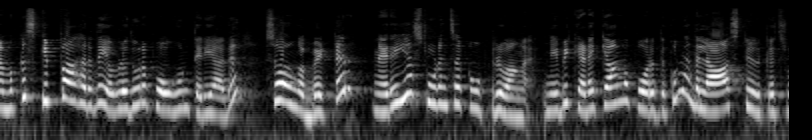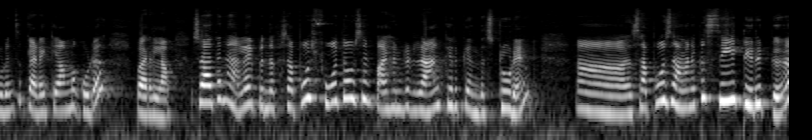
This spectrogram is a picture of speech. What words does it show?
நமக்கு ஸ்கிப் ஆகிறது எவ்வளோ தூரம் போகும்னு தெரியாது. ஸோ அவங்க பெட்டர் நிறைய ஸ்டூடெண்ட்ஸை கூப்பிட்டுருவாங்க. மேபி கிடைக்காம போகிறதுக்கும் அந்த லாஸ்ட் இருக்க ஸ்டூடெண்ட்ஸ் கிடைக்காம கூட வரலாம். ஸோ அதனால் இப்போ இந்த suppose four thousand five hundred rank இருக்க இந்த ஸ்டூடெண்ட் சப்போஸ் அவனுக்கு சீட் இருக்குது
